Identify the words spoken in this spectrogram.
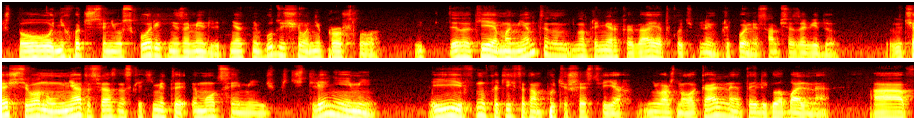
что не хочется ни ускорить, ни замедлить, нет ни будущего, ни прошлого. И это те моменты, ну, например, когда я такой, типа, блин, прикольный, сам себя завидую. Чаще всего, ну, у меня это связано с какими-то эмоциями и впечатлениями, и ну, в каких-то там путешествиях, неважно, локальное это или глобальное, а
